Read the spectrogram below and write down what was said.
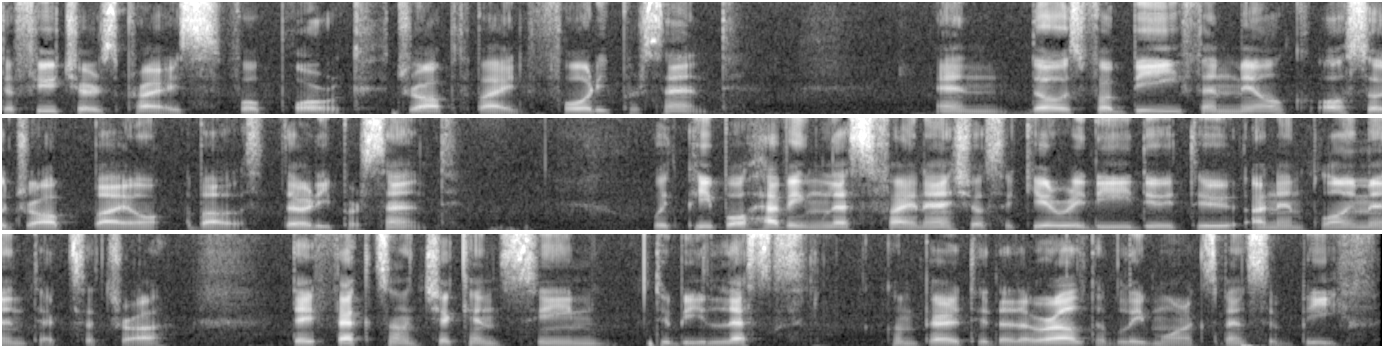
the futures price for pork dropped by 40%, and those for beef and milk also dropped by about 30%. With people having less financial security due to unemployment, etc., the effects on chicken seem to be less compared to the relatively more expensive beef.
